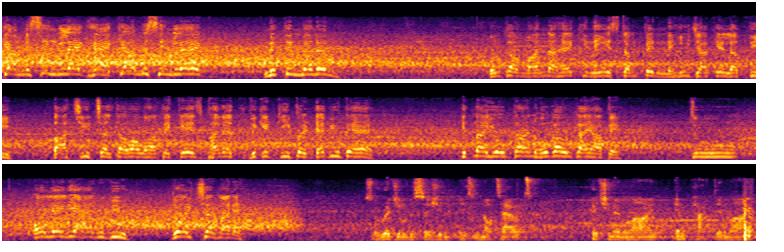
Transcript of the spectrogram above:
क्या मिसिंग लेग है? क्या मिसिंग लेग नितिन मेनन उनका मानना है कि नहीं स्टंप पे नहीं जाके लगती। बातचीत चलता हुआ वहाँ पे केस भरत विकेट कीपर डेब्यू पे है। कितना योगदान होगा उनका यहाँ पे टू और ले लिया है रिव्यू रोहित शर्मा ने So original decision is not out. Pitching in line, impact in line,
